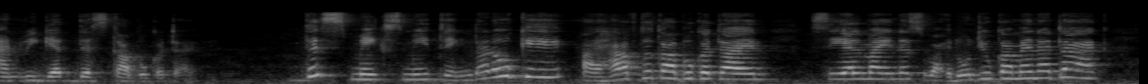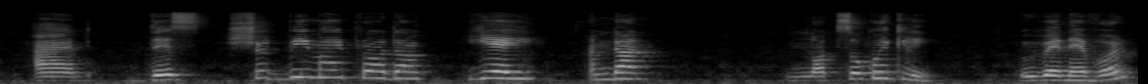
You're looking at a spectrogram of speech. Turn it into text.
and we get this carbocation. This makes me think that okay, I have the carbocation, Cl minus, why don't you come and attack? And this should be my product. Yay, I'm done. Not so quickly. Whenever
